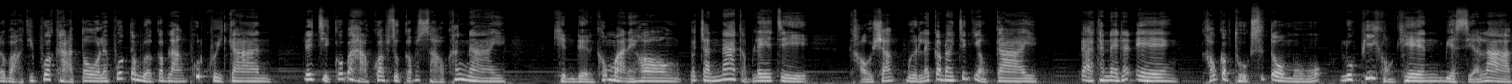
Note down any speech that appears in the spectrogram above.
ระหว่างที่พวกขาโตและพวกตำรวจกำลังพูดคุยกันเลจิก็มาหาความสุขกับสาวข้างใน เคนเดินเข้ามาในห้อง ประจันหน้ากับเลจิ เขาชักปืนและกำลังจะเหนี่ยวกาย แต่ทันใดนั้นเอง เขากับถูกซึโตโมะลูกพี่ของเคนเบียดเสียหลัก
